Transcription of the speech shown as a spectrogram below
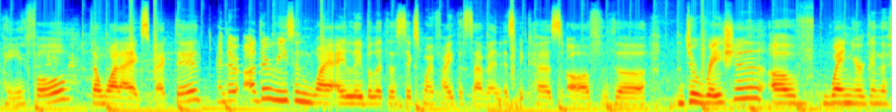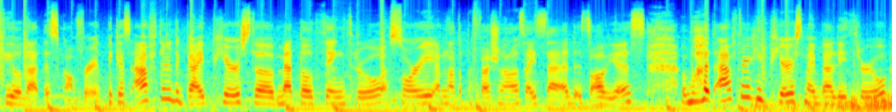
painful than what I expected. And the other reason why I label it as 6.5 to 7 is because of the duration of when you're gonna feel that discomfort. Because after the guy pierced the metal thing through, sorry, I'm not a professional as I said, it's obvious, but after he pierced my belly through,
